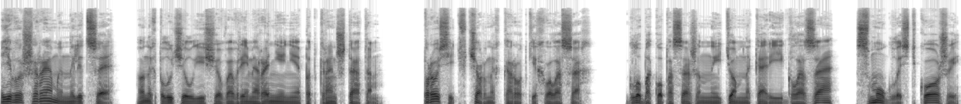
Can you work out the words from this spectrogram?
Его шрамы на лице, он их получил еще во время ранения под Кронштадтом, просить в черных коротких волосах, глубоко посаженные темно-карие глаза, смуглость кожи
